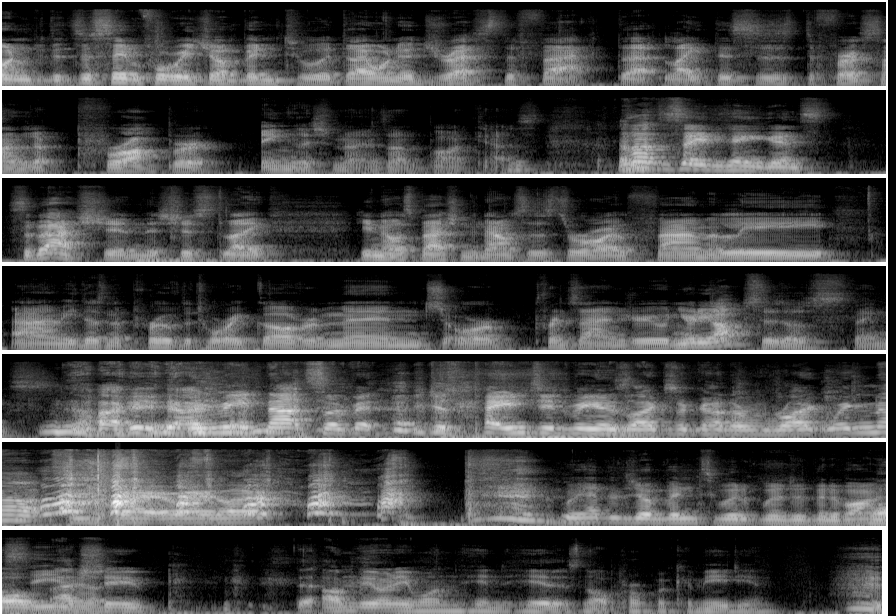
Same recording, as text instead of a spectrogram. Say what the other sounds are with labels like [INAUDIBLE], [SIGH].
All right, I do want to just say before we jump into it that I want to address the fact that like this is the first time that a proper Englishman is on the podcast. That's not to say anything against Sebastian. It's just like you know, Sebastian denounces the royal family. Um, he doesn't approve the Tory government or Prince Andrew, and you're the opposite of those things. [LAUGHS] No, I, I mean that so bit. You just painted me as like some kind of right wing Nazi straight away. Like, [LAUGHS] we had to jump into it with a bit of Well, honesty. you know? I'm the only one in here that's not a proper comedian.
